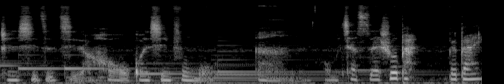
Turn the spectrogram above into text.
珍惜自己，然后关心父母。嗯，我们下次再说吧，拜拜。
